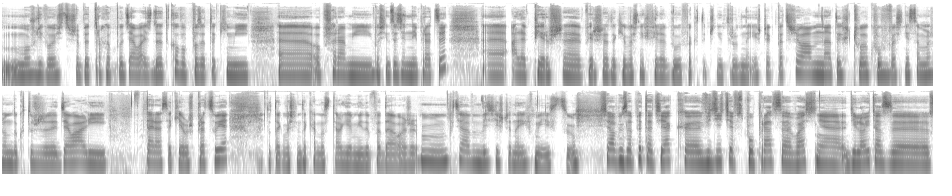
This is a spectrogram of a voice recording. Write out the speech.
możliwość, żeby trochę podziałać dodatkowo poza takimi e, obszarami właśnie codziennej pracy, e, ale pierwsze, pierwsze takie właśnie chwile były faktycznie trudne. Jeszcze jak patrzyłam na tych członków właśnie samorządu, którzy działali teraz, jak ja już pracuję, to tak właśnie taka nostalgia mnie dopadała, że mm, chciałabym być jeszcze na ich miejscu. Chciałabym zapytać, jak e, widzicie współpracę właśnie Deloitte z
